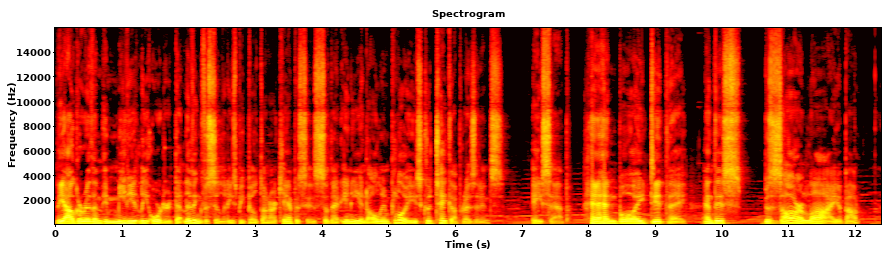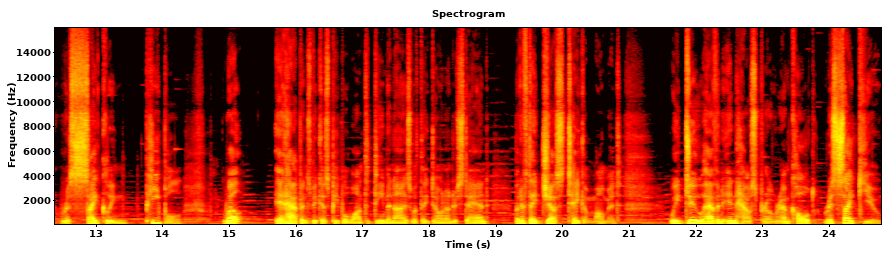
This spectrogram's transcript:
The algorithm immediately ordered that living facilities be built on our campuses so that any and all employees could take up residence. ASAP. And boy, did they. And this bizarre lie about recycling people well, it happens because people want to demonize what they don't understand, but if they just take a moment, we do have an in house program called Recycle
